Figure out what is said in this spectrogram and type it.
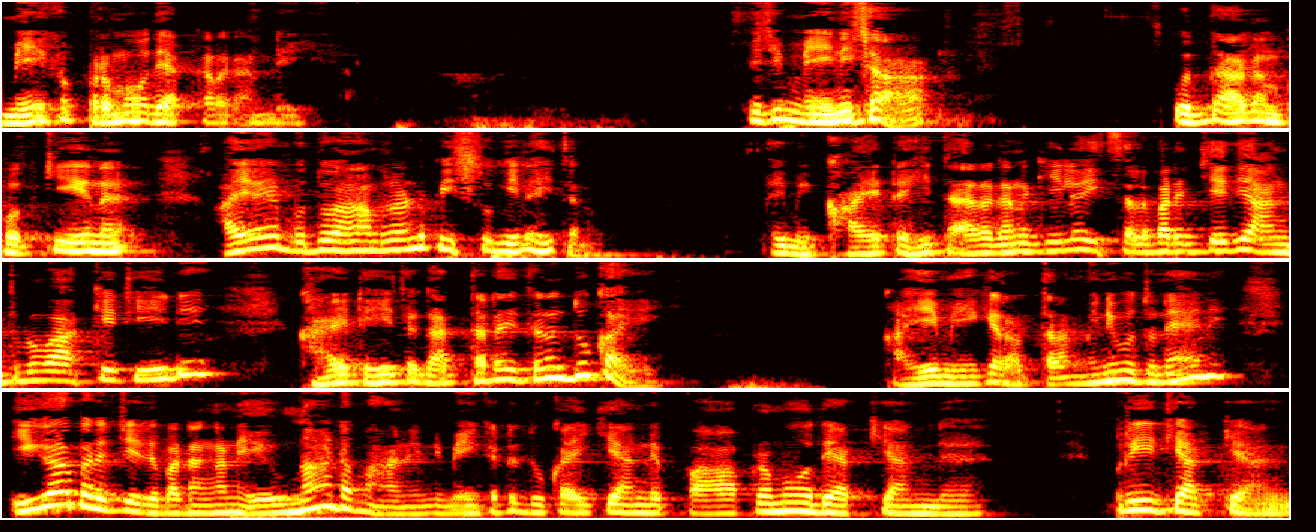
මේක ප්‍රමෝදයක් කරගන්නයි කියලා. ඉතින් මේ නිසා බුද්ධාගම් පොත් කියන අය බුදුහාමුදුරන්ට පිස්සු කියලා හිතනවා. ඒ මේ කයට හිත අරගෙන කියලා ඉස්සල පරිච්ඡේදයේ අන්තිම වාක්‍යයේ තියේදී කයට හිත ගත්තට එතන දුකයි. කයේ මේකේ රත්තරන් මිනිමුතු නැහනේ. ඊගා පරිච්ඡේද පටන් ගන්න ඒ වුණාට මහන්නේ මේකට දුකයි කියන්න එපා. ප්‍රමෝදයක් කියන්න. ප්‍රීතියක් කියන්න.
